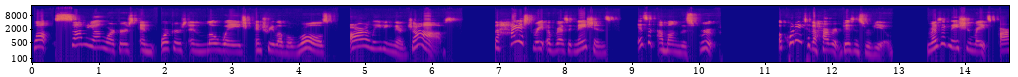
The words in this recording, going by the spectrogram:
while some young workers and workers in low wage entry level roles are leaving their jobs, the highest rate of resignations isn't among this group. According to the Harvard Business Review, resignation rates are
